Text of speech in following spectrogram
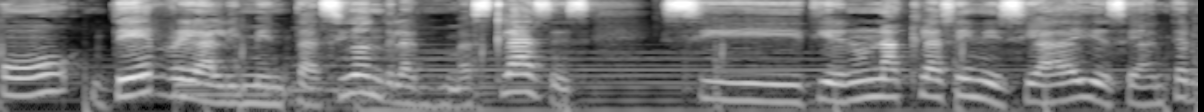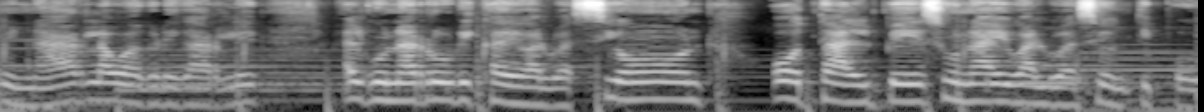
o de realimentación de las mismas clases. Si tienen una clase iniciada y desean terminarla o agregarle alguna rúbrica de evaluación o tal vez una evaluación tipo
